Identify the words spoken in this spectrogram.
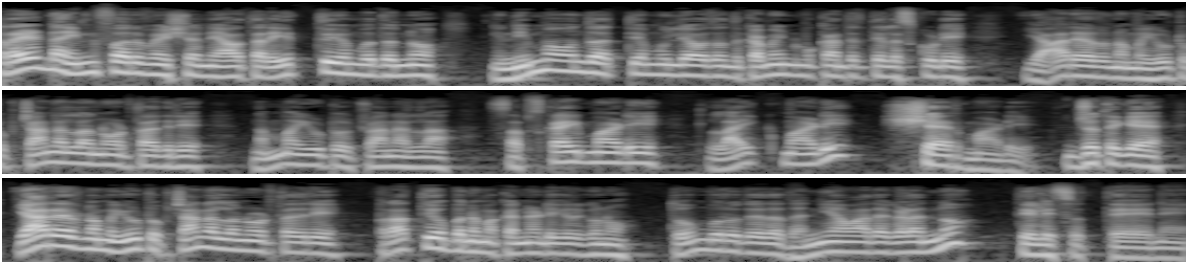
ಟ್ರೇಡ್ನ ಇನ್ಫಾರ್ಮೇಷನ್ ಯಾವ ಥರ ಇತ್ತು ಎಂಬುದನ್ನು ನಿಮ್ಮ ಒಂದು ಅತ್ಯಮೂಲ್ಯವಾದ ಒಂದು ಕಮೆಂಟ್ ಮುಖಾಂತರ ತಿಳಿಸ್ಕೊಡಿ. ಯಾರ್ಯಾರು ನಮ್ಮ ಯೂಟ್ಯೂಬ್ ಚಾನೆಲ್ನ ನೋಡ್ತಾ ಇದ್ದೀರಿ, ನಮ್ಮ ಯೂಟ್ಯೂಬ್ ಚಾನೆಲ್ನ ಸಬ್ಸ್ಕ್ರೈಬ್ ಮಾಡಿ ಲೈಕ್ ಮಾಡಿ ಶೇರ್ ಮಾಡಿ. ಜೊತೆಗೆ ಯಾರ್ಯಾರು ನಮ್ಮ ಯೂಟ್ಯೂಬ್ ಚಾನೆಲ್ನ ನೋಡ್ತಾ ಇದ್ದೀರಿ, ಪ್ರತಿಯೊಬ್ಬ ನಮ್ಮ ಕನ್ನಡಿಗರಿಗೂ ತುಂಬು ಹೃದಯದ ಧನ್ಯವಾದಗಳನ್ನು ತಿಳಿಸುತ್ತೇನೆ.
